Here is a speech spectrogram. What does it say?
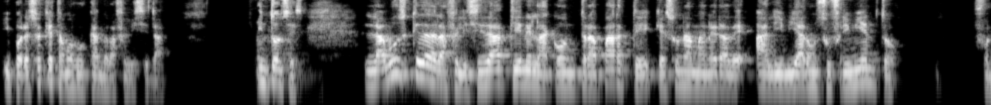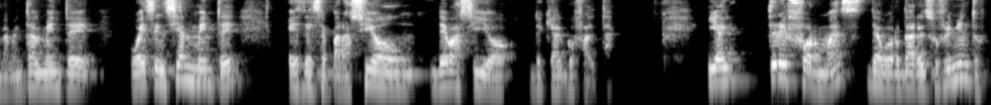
Y por eso es que estamos buscando la felicidad. Entonces, la búsqueda de la felicidad tiene la contraparte, que es una manera de aliviar un sufrimiento, fundamentalmente o esencialmente es de separación, de vacío, de que algo falta. Y hay tres formas de abordar el sufrimiento.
